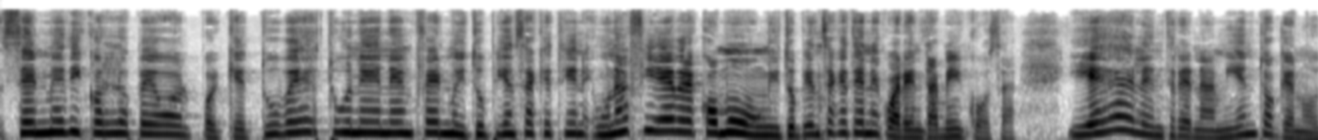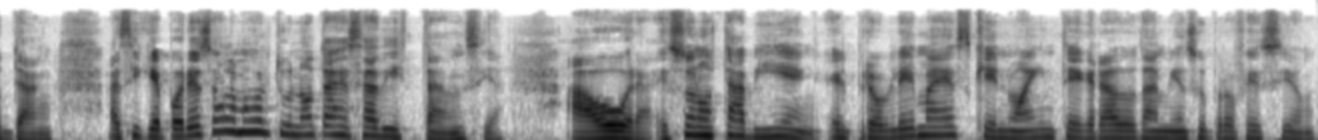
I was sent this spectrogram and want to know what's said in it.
Ser médico es lo peor porque tú ves tu nene enfermo y tú piensas que tiene una fiebre común y tú piensas que tiene 40 mil cosas. Y es el entrenamiento que nos dan. Así que por eso a lo mejor tú notas esa distancia. Ahora, eso no está bien. El problema es que no ha integrado también su profesión.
